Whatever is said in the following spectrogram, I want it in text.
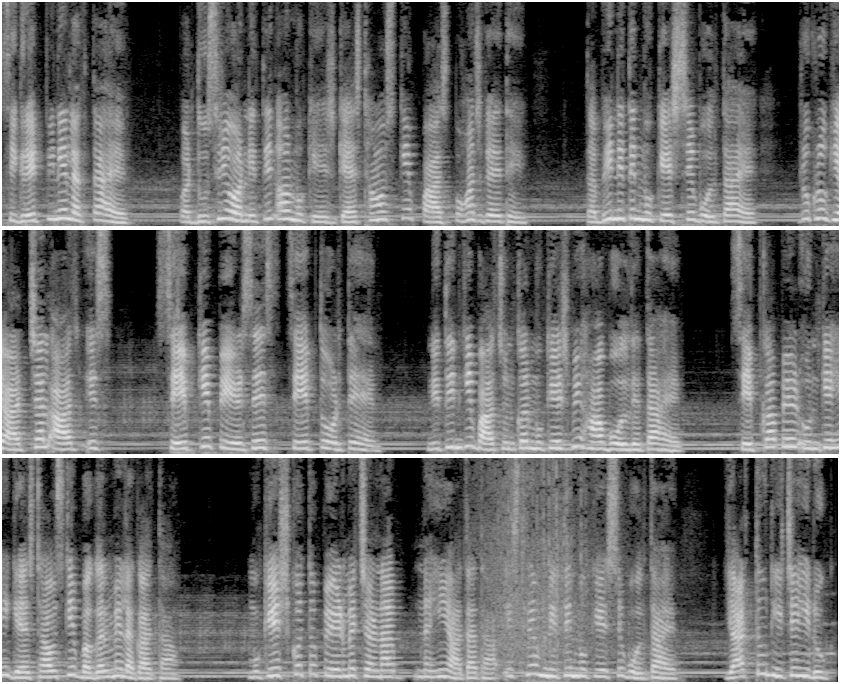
सिगरेट पीने लगता है, पर दूसरी ओर नितिन और मुकेश गेस्ट हाउस के पास पहुँच गए थे। तभी नितिन मुकेश से बोलता है, रुक रुक यार, चल, आज इस सेब के पेड़ से सेब तोड़ते हैं। नितिन की बात सुनकर मुकेश भी हाँ बोल देता है। सेब का पेड़ उनके ही गेस्ट हाउस के बगल में लगा था। मुकेश को तो पेड़ में चढ़ना नहीं आता था, इसलिए नितिन मुकेश से बोलता है यार तू नीचे ही रुक।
